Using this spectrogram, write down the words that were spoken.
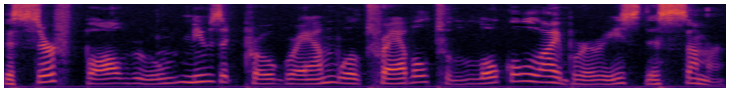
The Surf Ballroom music program will travel to local libraries this summer.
